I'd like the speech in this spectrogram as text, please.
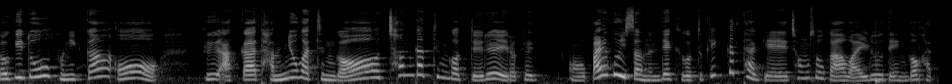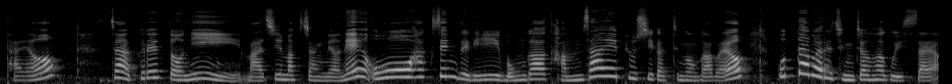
여기도 보니까 어, 그 아까 담요 같은 거, 천 같은 것들을 이렇게 어, 빨고 있었는데 그것도 깨끗하게 청소가 완료된 것 같아요. 자, 그랬더니 마지막 장면에 오 학생들이 뭔가 감사의 표시 같은 건가 봐요. 꽃다발을 증정하고 있어요.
